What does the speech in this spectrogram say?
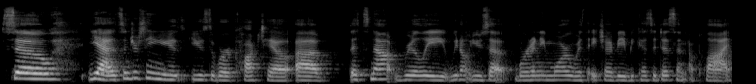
So yeah, it's interesting you use, the word cocktail. Uh, it's not really we don't use that word anymore with HIV because it doesn't apply.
